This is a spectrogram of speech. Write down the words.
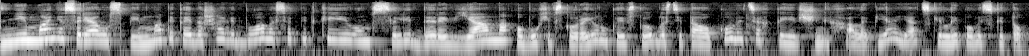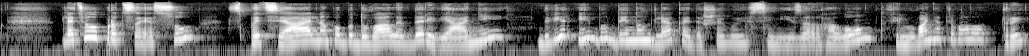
Знімання серіалу Спіймати Кайдаша відбувалося під Києвом в селі Дерев'яна Обухівського району Київської області та околицях Київщини Халеп'я, Яцький, Липовий Скиток. Для цього процесу спеціально побудували в дерев'яній двір і будинок для Кайдашевої сім'ї. Загалом фільмування тривало три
